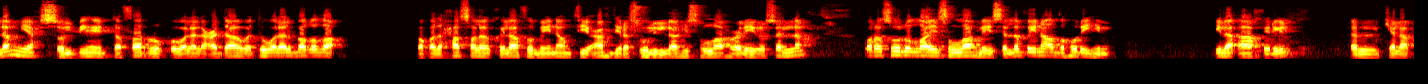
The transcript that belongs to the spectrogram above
لم يحصل به التفرق ولا العداوة ولا البغضاء فقد حصل الخلاف بينهم في عهد رسول الله صلى الله عليه وسلم ورسول الله صلى الله عليه وسلم بين أظهرهم إلى آخر الكلام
